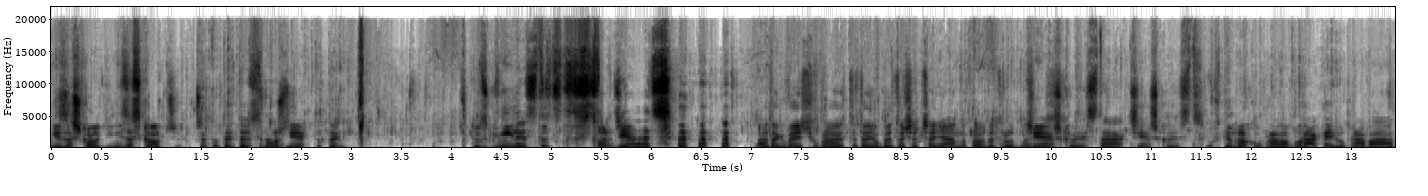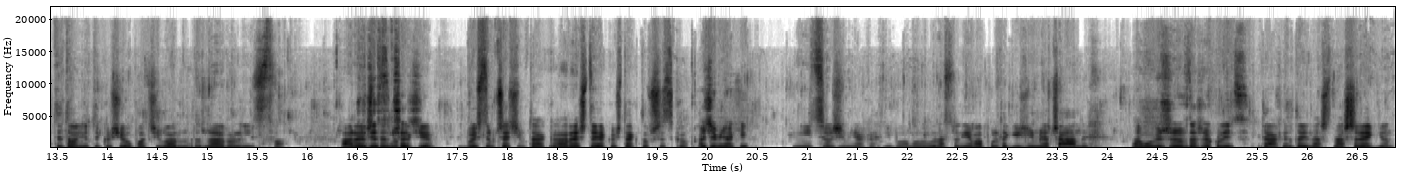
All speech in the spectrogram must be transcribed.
Nie zaszkodzi, nie zaskoczy. A tutaj to jest różnie, jak tutaj. Tu zgnilec, tu stwardzielec. A tak wejść w uprawę tytoniu bez doświadczenia naprawdę trudno jest. Ciężko jest, tak, ciężko jest. W tym roku uprawa boraka i uprawa tytoniu tylko się opłaciła dla, dla rolnictwa. A W resztę to 23. takie, w 23, tak, a resztę jakoś tak to wszystko, A ziemniaki? nic o ziemniakach nie było. Bo u nas tu nie ma pól takich ziemniaczanych. A mówisz, że w naszej okolicy. Tak, Okej. tutaj nasz, nasz region.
